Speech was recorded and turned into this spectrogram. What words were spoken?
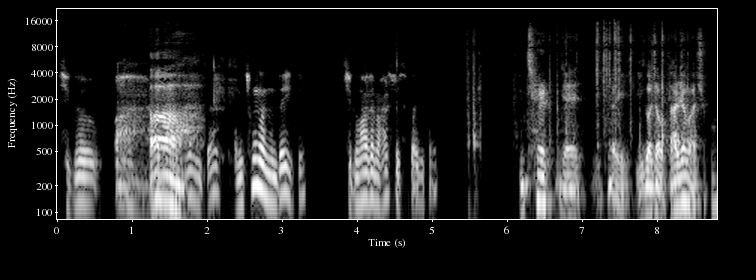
지금 아, 아. 엄청났는데 이게 지금 하려면 할 수 있을까 이거? 인텔 이제 저희 이거저거 딸려가지고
